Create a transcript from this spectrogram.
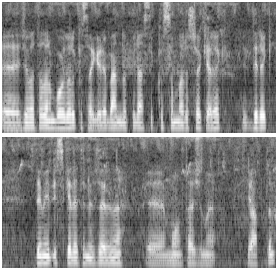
e, cıvataların boyları kısa geliyor. Ben de plastik kısımları sökerek e, direkt demir iskeletin üzerine e, montajını yaptım.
